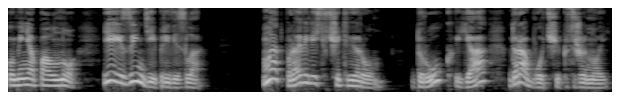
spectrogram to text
"У меня полно. Я из Индии привезла". Мы отправились вчетвером. Друг, я, доработчик с женой.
